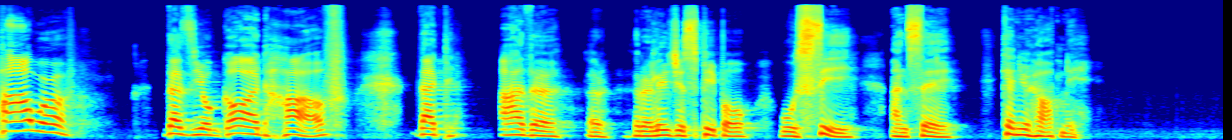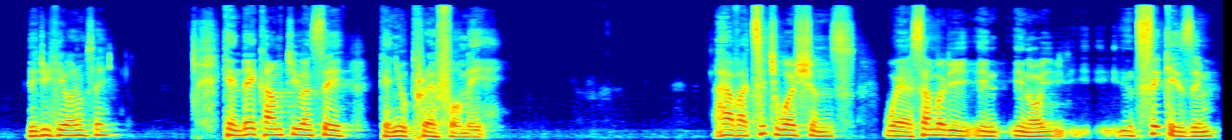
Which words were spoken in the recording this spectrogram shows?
power does your God have that other religious people will see and say, Can you help me? Did you hear what I'm saying? Can they come to you and say, Can you pray for me? I have had situations where somebody in, you know, in Sikhism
